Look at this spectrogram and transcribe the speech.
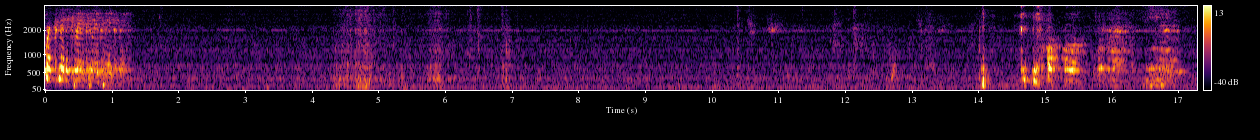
Like, come here, come here, come here, come here, come here. Oh, what's that? Yes.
